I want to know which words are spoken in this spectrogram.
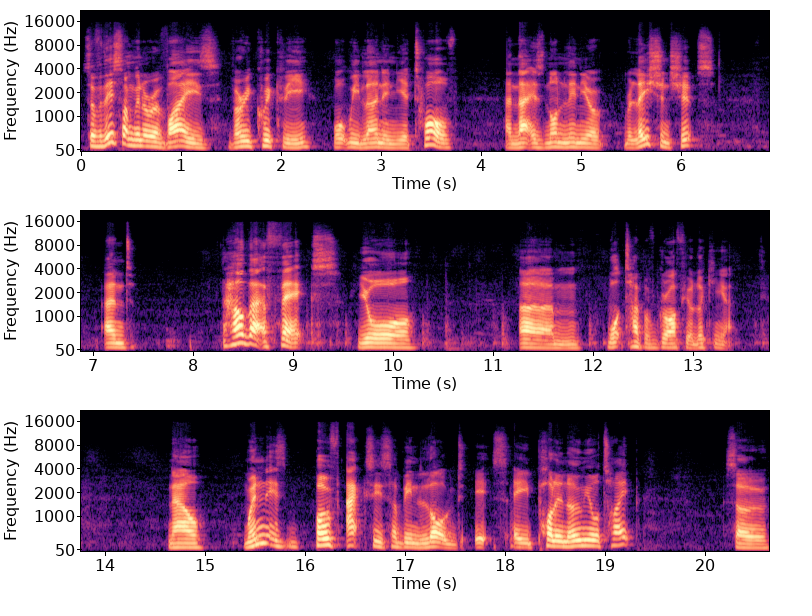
So for this, I'm going to revise very quickly what we learned in year 12, and that is nonlinear relationships and how that affects your um, what type of graph you're looking at. Now, when both axes have been logged, it's a polynomial type. So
